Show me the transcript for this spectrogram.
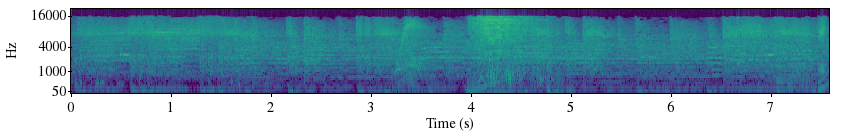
Pretty cool sheep. I'm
